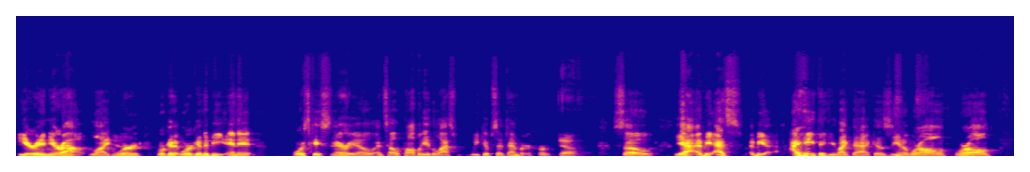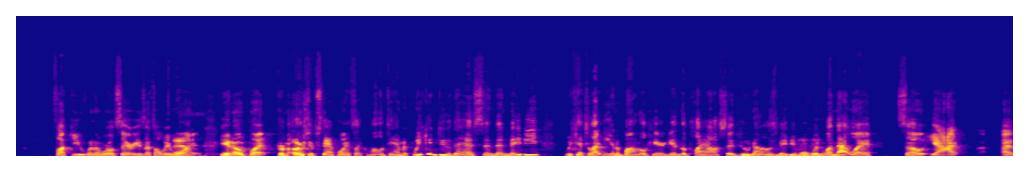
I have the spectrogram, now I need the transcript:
year in and year out. Like Yeah. we're we're gonna we're gonna be in it. Worst case scenario until probably the last week of September. Or Yeah, so yeah. I mean, as I mean, I hate thinking like that because you know we're all we're all fuck you win a World Series. That's all we Yeah. want, you know. But from an ownership standpoint, it's like, well, damn, if we can do this, and then maybe we catch lightning in a bottle here, get in the playoffs, and who knows, maybe we'll Mhm. win one that way. So yeah, I, I,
